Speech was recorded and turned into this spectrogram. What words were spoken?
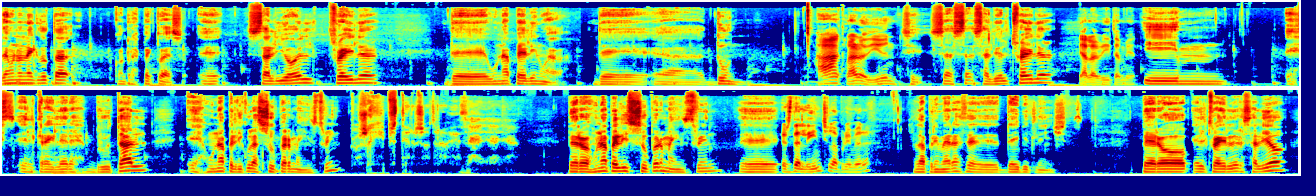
tengo una anécdota con respecto a eso. Eh, salió el trailer de una peli nueva, de eh, Dune. Ah, claro, Dune. Sí, sa- sa- salió el trailer Ya lo vi también. y mm, es, el trailer es brutal. Es una película super mainstream, Los hipsters otra vez. pero es una peli super mainstream. Eh, ¿Es de Lynch la primera? la primera es de David Lynch. Pero el trailer salió,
